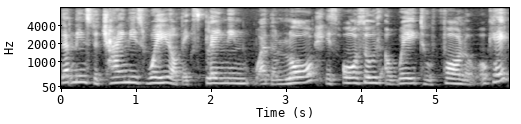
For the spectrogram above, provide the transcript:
that means the Chinese way of explaining what the law is also a way to follow, okay?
